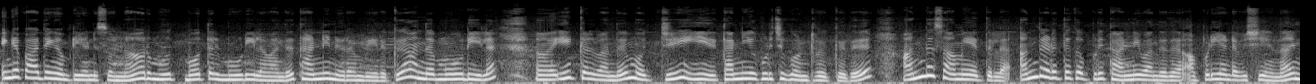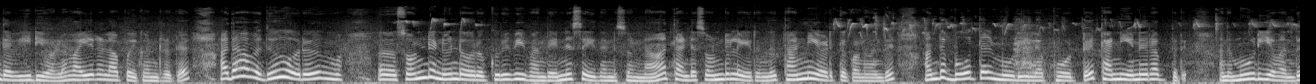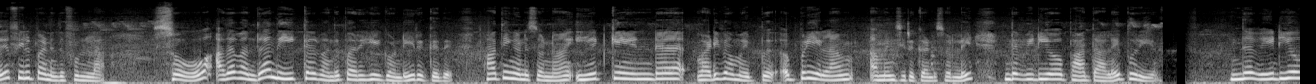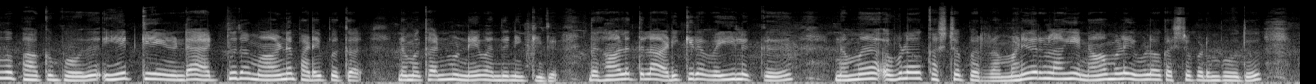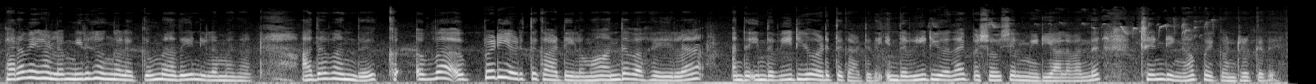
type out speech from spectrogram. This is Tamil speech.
இங்கே பார்த்தீங்க அப்படின்னு சொன்னால் ஒரு மூ போத்தல் மூடியில் வந்து தண்ணி நிரம்பி இருக்குது அந்த மூடியில் ஈக்கள் வந்து மொச்சி ஈ- தண்ணியை குடிச்சு கொண்டிருக்குது. அந்த சமயத்தில் அந்த இடத்துக்கு எப்படி தண்ணி வந்தது அப்படின்ற விஷயந்தான் இந்த வீடியோவில் வைரலாக போய்கொண்டிருக்கு அதாவது ஒரு சொண்டு சொண்டுனுன்ற ஒரு குருவி வந்து என்ன செய்யுதுன்னு சொன்னால் தண்டை சொண்டில் இருந்து தண்ணி எடுத்துக்கொண்டு வந்து அந்த போத்தல் மூடியில் போட்டு தண்ணியை நிரப்புது. அந்த மூடியை வந்து ஃபில் பண்ணுது ஃபுல்லாக ஸோ அதை வந்து அந்த ஈக்கள் வந்து பருகி கொண்டு இருக்குது. பார்த்தீங்கன்னு சொன்னால் இயற்கையின்ற வடிவமைப்பு எப்படியெல்லாம் அமைஞ்சிருக்குன்னு சொல்லி இந்த வீடியோவை பார்த்தாலே புரியும். இந்த வீடியோவை பார்க்கும்போது இயற்கையுண்ட அற்புதமான படைப்புகள் நம்ம கண் முன்னே வந்து நிற்கிது இந்த காலத்தில் அடிக்கிற வெயிலுக்கு நம்ம எவ்வளோ கஷ்டப்படுறோம். மனிதர்களாகிய நாமளே இவ்வளோ கஷ்டப்படும் போது பறவைகளும் மிருகங்களுக்கும் அதே நிலைமை தான் அதை வந்து க எவ்வ எப்படி எடுத்து காட்டிலுமோ அந்த வகையில் அந்த இந்த வீடியோ எடுத்து காட்டுது. இந்த வீடியோ தான் இப்போ சோஷியல் மீடியாவில் வந்து ட்ரெண்டிங்காக போய் கொண்டிருக்குது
